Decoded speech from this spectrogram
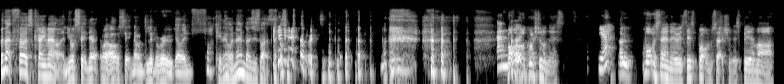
when that first came out and you're sitting there, well, I was sitting there on Deliveroo going, fucking hell, Nando's is like a thousand calories. and but I've got a question on this. Yeah. So what we're saying here is this bottom section, this BMR,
